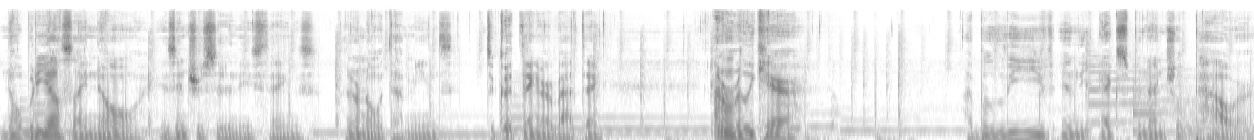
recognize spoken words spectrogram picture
Nobody else I know is interested in these things. I don't know what that means. It's a good thing or a bad thing. I don't really care. I believe in the exponential power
